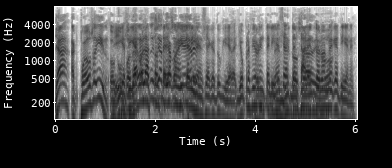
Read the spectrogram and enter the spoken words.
Ya, ¿puedo seguir? O Sigue, tú- sigue con las tonterías con la inteligencia que tú quieras. Yo prefiero la inteligencia del talento enorme que tiene.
